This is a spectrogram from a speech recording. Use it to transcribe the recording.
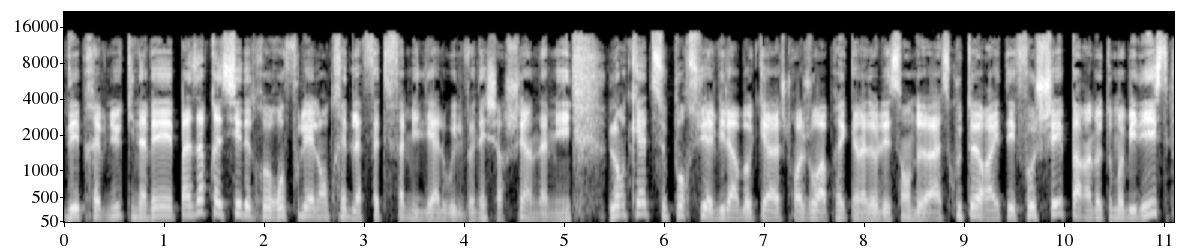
Des prévenus qui n'avaient pas apprécié d'être refoulés à l'entrée de la fête familiale où ils venaient chercher un ami. L'enquête se poursuit à Villers-Bocage, trois jours après qu'un adolescent de, à scooter a été fauché par un automobiliste.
